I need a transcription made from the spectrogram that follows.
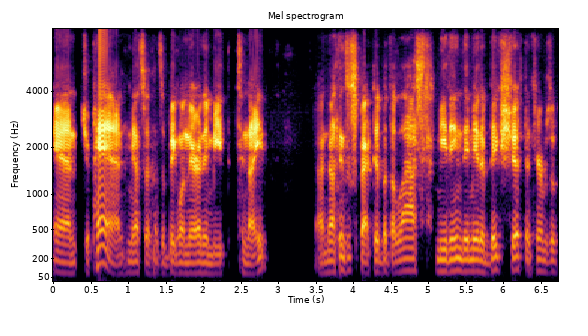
And Japan, I mean, that's a, that's a big one there. They meet tonight. Uh, nothing's expected, but the last meeting, they made a big shift in terms of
